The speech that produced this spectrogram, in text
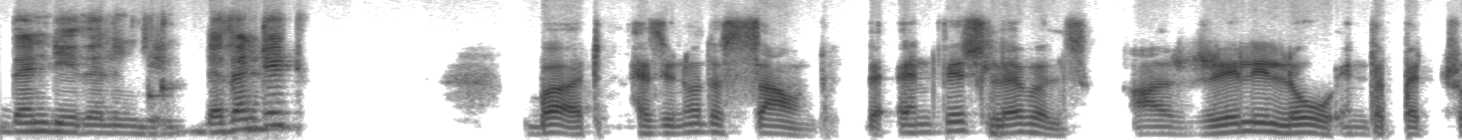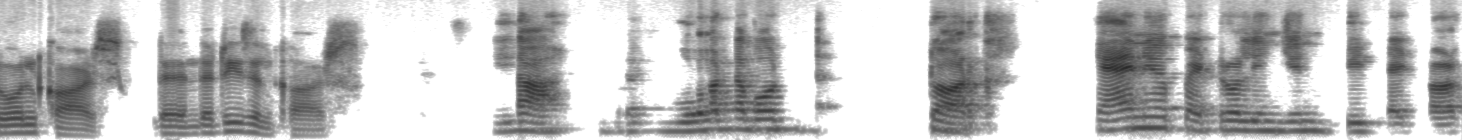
than diesel engine, doesn't it? But as you know, the sound, the NVH levels are really low in the petrol cars than the diesel cars. Yeah, but what about torque? Can your petrol engine beat that torque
